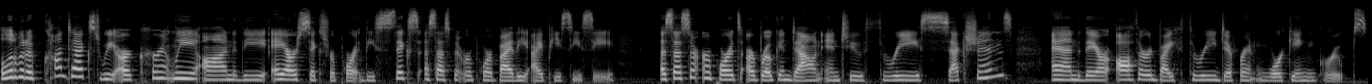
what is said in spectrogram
A little bit of context we are currently on the AR6 report, the sixth assessment report by the IPCC. Assessment reports are broken down into three sections and they are authored by three different working groups.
